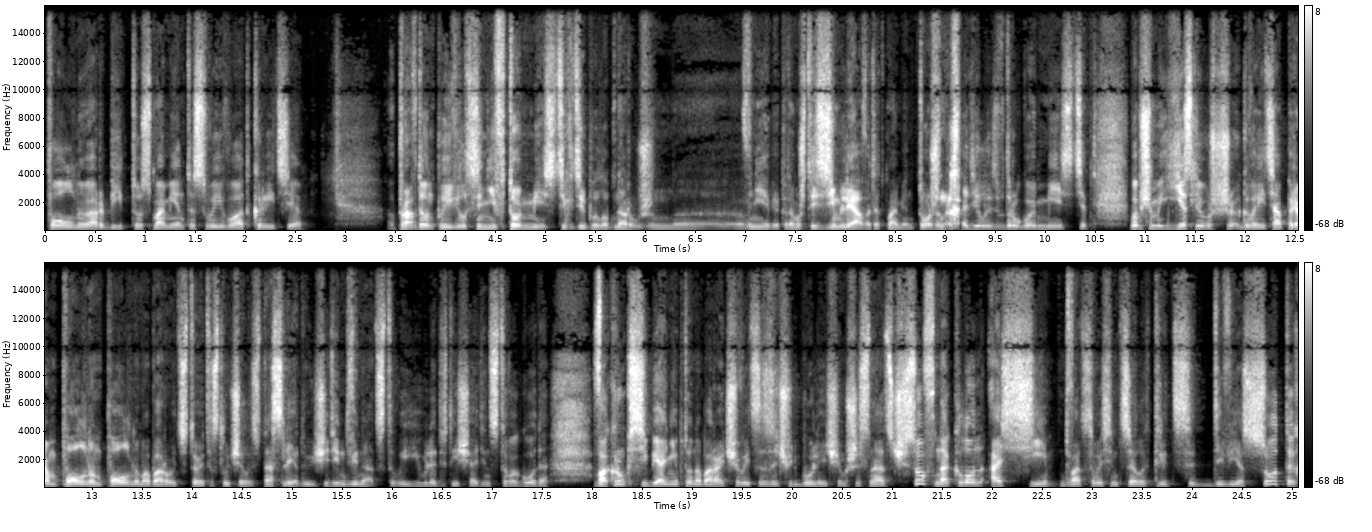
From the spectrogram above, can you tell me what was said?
полную орбиту с момента своего открытия. Правда, он появился не в том месте, где был обнаружен э, в небе, потому что Земля в этот момент тоже находилась в другом месте. В общем, если уж говорить о прям полном-полном обороте, то это случилось на следующий день, 12 июля 2011 года. Вокруг себя Нептун оборачивается за чуть более чем 16 часов. Наклон оси 28,32,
